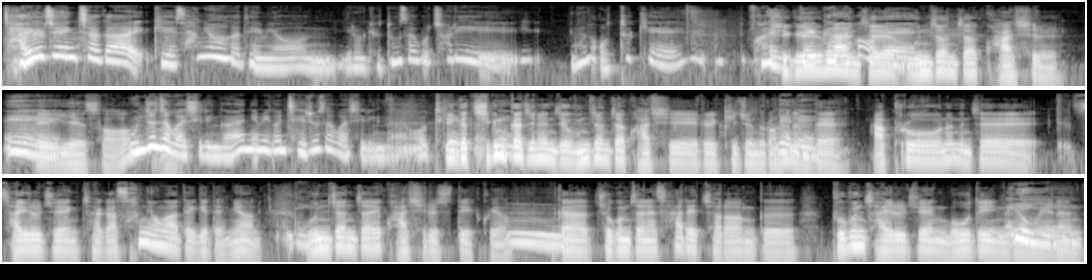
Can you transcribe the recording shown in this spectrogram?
자율주행차가 이렇게 상용화가 되면 이런 교통사고 처리는 어떻게 지금은 될까요? 이제 네. 운전자 과실 네. 의해서 운전자 과실인가요? 아니면 이건 제조사 과실인가요? 어떻게 그러니까 지금까지는 네. 이제 운전자 과실을 기준으로 네네. 하는데 앞으로는 이제 자율주행차가 상용화되게 되면 네. 운전자의 과실일 수도 있고요. 음. 그러니까 조금 전에 사례처럼 그 부분 자율주행 모드인 예, 예. 경우에는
